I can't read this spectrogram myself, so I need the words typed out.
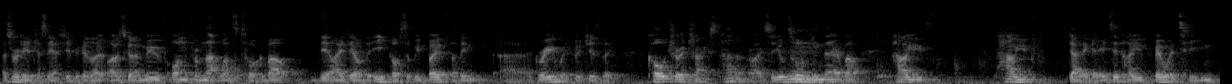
That's really interesting, actually, because I, I, was going to move on from that one to talk about the idea of the ethos that we both, I think, uh, agree with, which is that culture attracts talent, right? So you're talking mm. there about how you've how you've delegated, how you've built a team,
